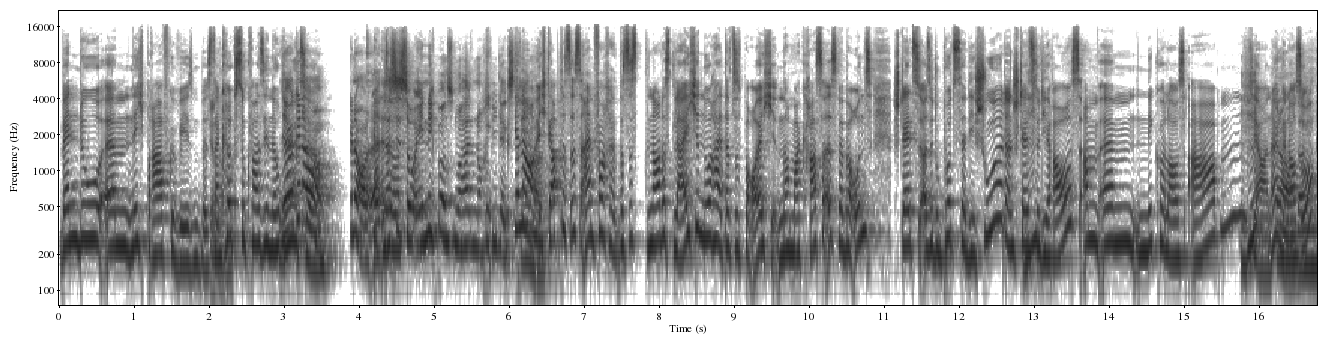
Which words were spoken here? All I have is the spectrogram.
wenn du ähm, nicht brav gewesen bist. Dann Genau. kriegst du quasi eine Rute. Ja, genau. Genau, äh, das also- ist so ähnlich bei uns, nur halt noch viel extremer. Genau, ich glaube, das ist einfach, das ist genau das Gleiche, nur halt, dass es bei euch nochmal krasser ist, weil bei uns stellst du, also du putzt ja die Schuhe, dann stellst du die raus am ähm, Nikolausabend, ja, ne, Genau, genau, und so.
